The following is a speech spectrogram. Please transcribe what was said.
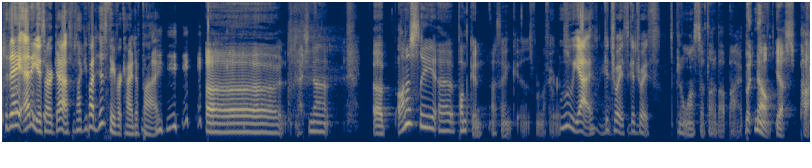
Today Eddie is our guest. We're talking about his favorite kind of pie. Uh, actually not. Uh, honestly, uh, pumpkin. I think is one of my favorites. Ooh, yeah, yeah. good choice, good choice. It's been a while since I've thought about pie, but no, yes, pie.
